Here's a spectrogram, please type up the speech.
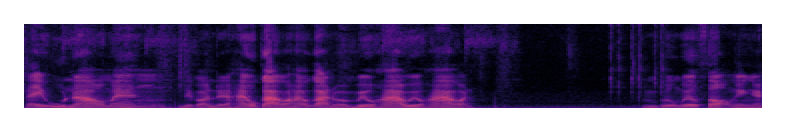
แต่อูนาวแม่งเดี๋ยวก่อนเดี๋ยวให้โอกาสก่อนให้โอกาสก่อนเวลห้าเวลห้าก่อนมันเพิ่งเวลสองเองไง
